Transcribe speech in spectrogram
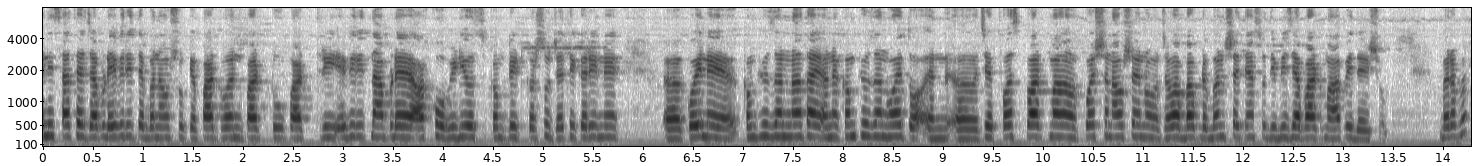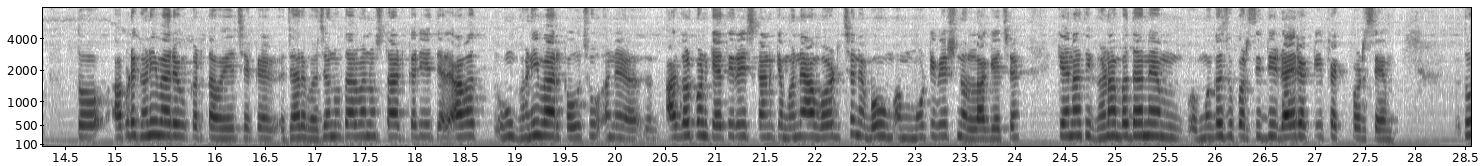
એની સાથે જ આપણે એવી રીતે બનાવશું કે part one part two part three એવી રીતના આપણે આખો વીડિયો કમ્પ્લીટ કરશું, જેથી કરીને કોઈને કન્ફ્યુઝન ન થાય અને કન્ફ્યુઝન હોય તો જે ફર્સ્ટ પાર્ટમાં ક્વેશ્ચન આવશે એનો જવાબ આપણે બનશે ત્યાં સુધી બીજા પાર્ટમાં આપી દઈશું. બરાબર? તો આપણે ઘણીવાર એવું કરતા હોઈએ છીએ કે જ્યારે વજન ઉતારવાનું સ્ટાર્ટ કરીએ ત્યારે આ વાત હું ઘણીવાર કહું છું અને આગળ પણ કહેતી રહીશ કારણ કે મને આ વર્ડ છે ને બહુ મોટિવેશનલ લાગે છે કે એનાથી ઘણા બધાને આમ મગજ ઉપર સીધી ડાયરેક્ટ ઇફેક્ટ પડશે એમ. તો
